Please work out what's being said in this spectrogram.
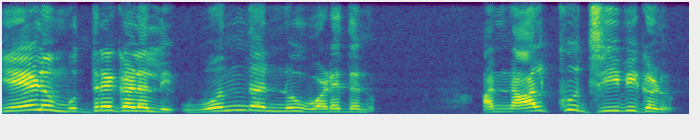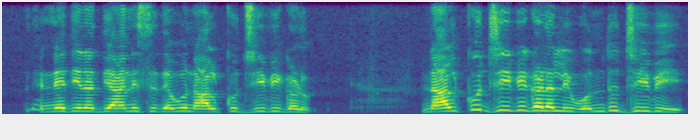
ಏಳು ಮುದ್ರೆಗಳಲ್ಲಿ ಒಂದನ್ನು ಒಡೆದನು. ಆ ನಾಲ್ಕು ಜೀವಿಗಳು, ನಿನ್ನೆ ದಿನ ಧ್ಯಾನಿಸಿದೆವು ನಾಲ್ಕು ಜೀವಿಗಳು. ನಾಲ್ಕು ಜೀವಿಗಳಲ್ಲಿ ಒಂದು ಜೀವಿ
